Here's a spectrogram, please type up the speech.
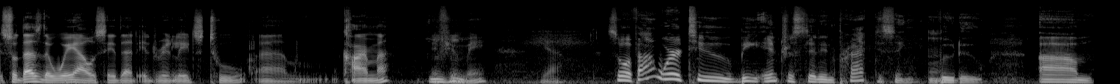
so that's the way I would say that it relates to um, karma, if you may. Yeah. So, if I were to be interested in practicing voodoo, um,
